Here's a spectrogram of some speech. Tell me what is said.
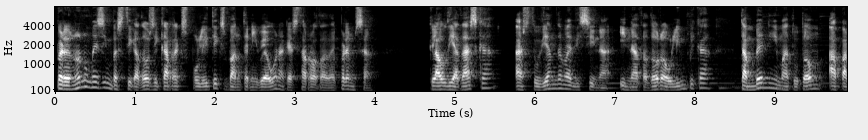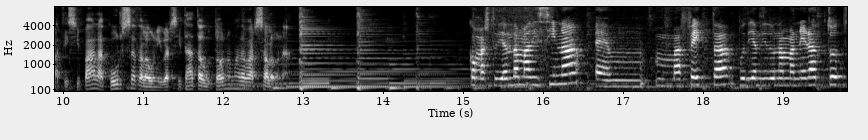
Però no només investigadors i càrrecs polítics van tenir veu en aquesta roda de premsa. Clàudia Dasca, estudiant de Medicina i nedadora olímpica, també anima a tothom a participar a la cursa de la Universitat Autònoma de Barcelona com a estudiant de Medicina eh, m'afecta, podríem dir d'una manera, tot,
